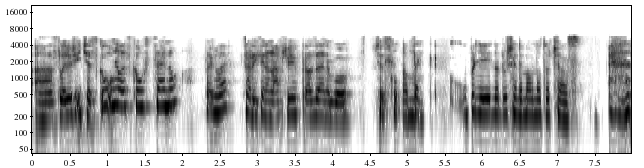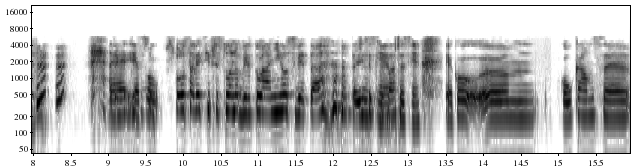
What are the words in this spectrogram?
a sleduješ i českou uměleckou scénu? Takhle? Třeba když jsi na návštěvě v Praze nebo v Česku? No, tak úplně jednoduše nemám na to čas. A ne, jako... spousta věcí přesunulo do virtuálního světa. takže přesně, třeba... přesně. Jako um, koukám se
